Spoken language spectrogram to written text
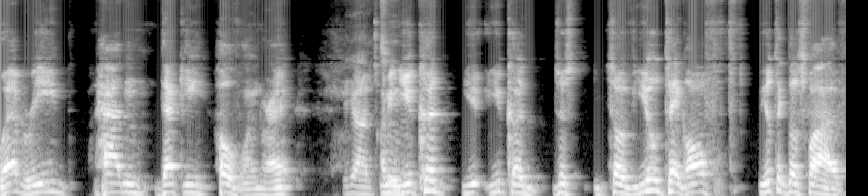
Webb, Reed, Hatton, Hideki, Hovland, right? You got. Two. I mean, you could you you could just so if you'll take all you'll take those five,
